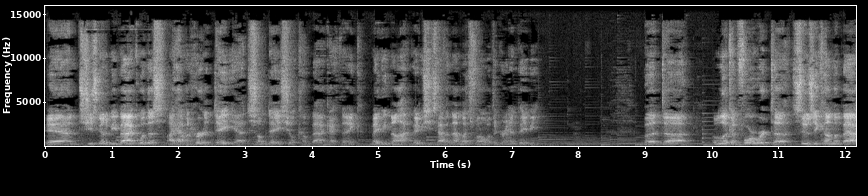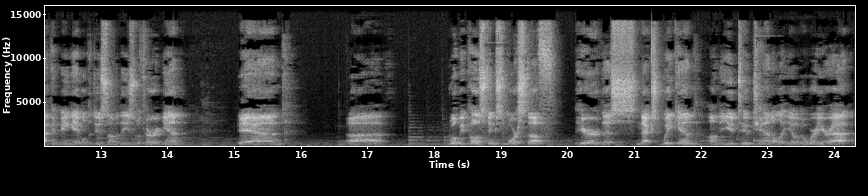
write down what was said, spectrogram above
And she's going to be back with us. I haven't heard a date yet. Someday she'll come back, I think. Maybe not. Maybe she's having that much fun with the grandbaby. But uh, I'm looking forward to Suzi coming back and being able to do some of these with her again. And uh, we'll be posting some more stuff here this next weekend on the YouTube channel at Yoga Where You're At.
